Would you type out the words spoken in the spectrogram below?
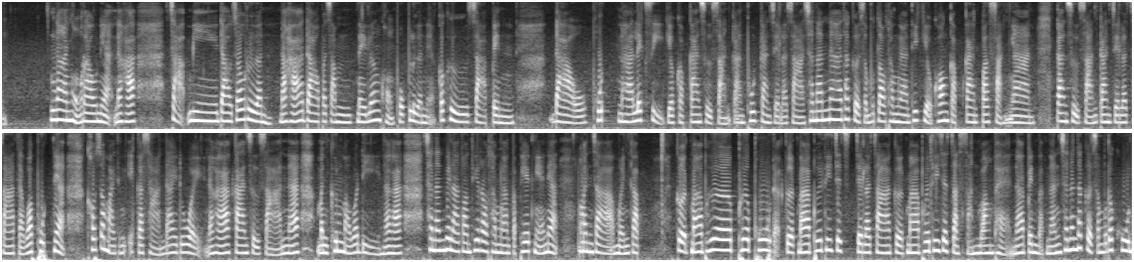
งานของเราเนี่ยนะคะจะมีดาวเจ้าเรือนนะคะ ดาวประจำในเรื่องของภพเรือนเนี่ยก็คือจะเป็น ดาวพุธนะคะเลขสี่เกี่ยวกับการสื่อสารการพูดการเจรจา ฉะนั้นนะคะถ้าเกิดสมมติเราทำงานที่เกี่ยวข้องกับการประสานงาน การสื่อสารการเจรจา แต่ว่าพุธเนี่ยเขาจะหมายถึงเอกสารได้ด้วยนะคะ การสื่อสารนะมันขึ้นมาว่าดีนะคะ ฉะนั้นเวลาตอนที่เราทำงานประเภทนี้เนี่ยมันจะเหมือนกับ เกิดมาเพื่อเพื่อพูดอะเกิดมาเพื่อที่จะเจรจาเกิดมาเพื่อที่จะจัดสรรวางแผนนะเป็นแบบนั้น ฉะนั้นถ้าเกิดสมมติว่าคุณ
